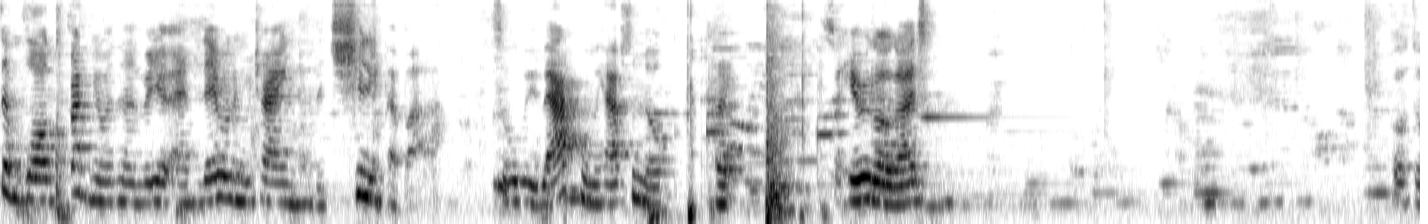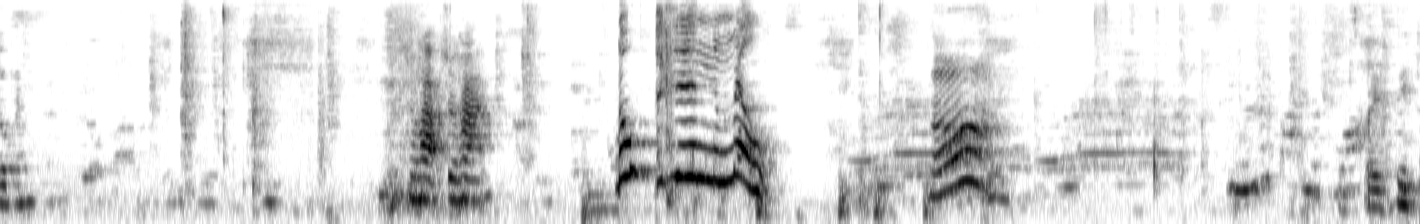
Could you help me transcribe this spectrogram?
guys, it's the vlog back here with another video, and today we're gonna be trying the chili pepper. So we'll be back when we have some milk. So here we go, guys. Oh, it's open. So hot, so hot. Nope, it's in the milk. Oh. Spicy.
